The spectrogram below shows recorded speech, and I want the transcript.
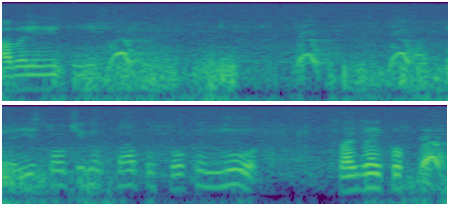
кабели, нито нищо. Преди сочих в тази посока нула. Сега гледай какво става.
